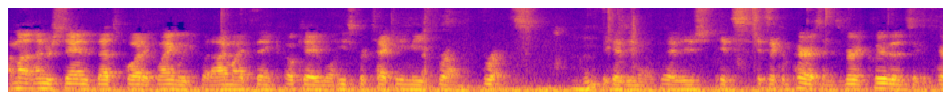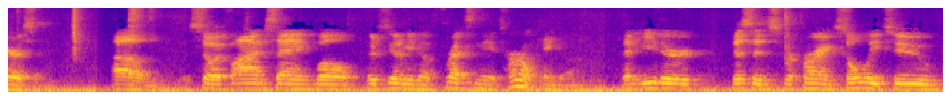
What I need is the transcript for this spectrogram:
I might understand that that's poetic language, but I might think, okay, well, he's protecting me from threats Mhm. because you know it is, it's it's a comparison. It's very clear that it's a comparison. Um, so if I'm saying, well, there's going to be no threats in the eternal kingdom, then either this is referring solely to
